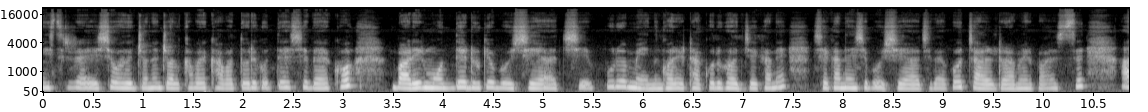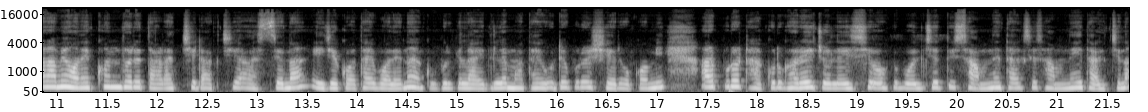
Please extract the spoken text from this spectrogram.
মিস্ত্রিরা এসে ওদের জন্য জলখাবারের খাবার তৈরি করতে এসে দেখো, বাড়ির মধ্যে ঢুকে বসে আছে পুরো মেন ঘরে, ঠাকুর ঘর যেখানে, সেখানে এসে বসে আছে। দেখো, চাল ড্রামের পাশে। আর আমি অনেকক্ষণ ধরে তাড়াচ্ছি, ডাকছি, আসছে না। এই যে কথাই বলে না, কুকুরকে লাই দিলে মাথায় উঠে পুরো সেরকমই। আর পুরো ঠাকুর ঘরেই চলে এসে ওকে বলছে, তুই সামনে থাকছে সামনেই থাকছে না।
